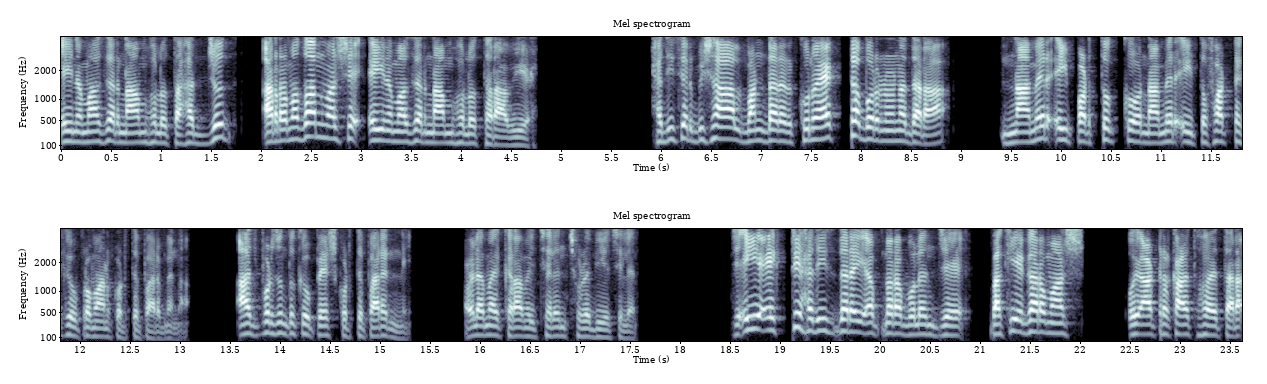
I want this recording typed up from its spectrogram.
এই নামাজের নাম হলো তাহাজুদ আর রমাদান মাসে এই নামাজের নাম হলো তারাবিহ। হাদিসের বিশাল ভান্ডারের কোনো একটা বর্ণনা দ্বারা নামের এই পার্থক্য, নামের এই তোফাটটা কেউ প্রমাণ করতে পারবে না। আজ পর্যন্ত কেউ পেশ করতে পারেননি। ওলামায় কারাম এই চ্যালেঞ্জ ছুড়ে দিয়েছিলেন। যে এই একটি হাদিস দ্বারাই আপনারা বলেন যে বাকি এগারো মাস ওই আট রাকাত হয় তারা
